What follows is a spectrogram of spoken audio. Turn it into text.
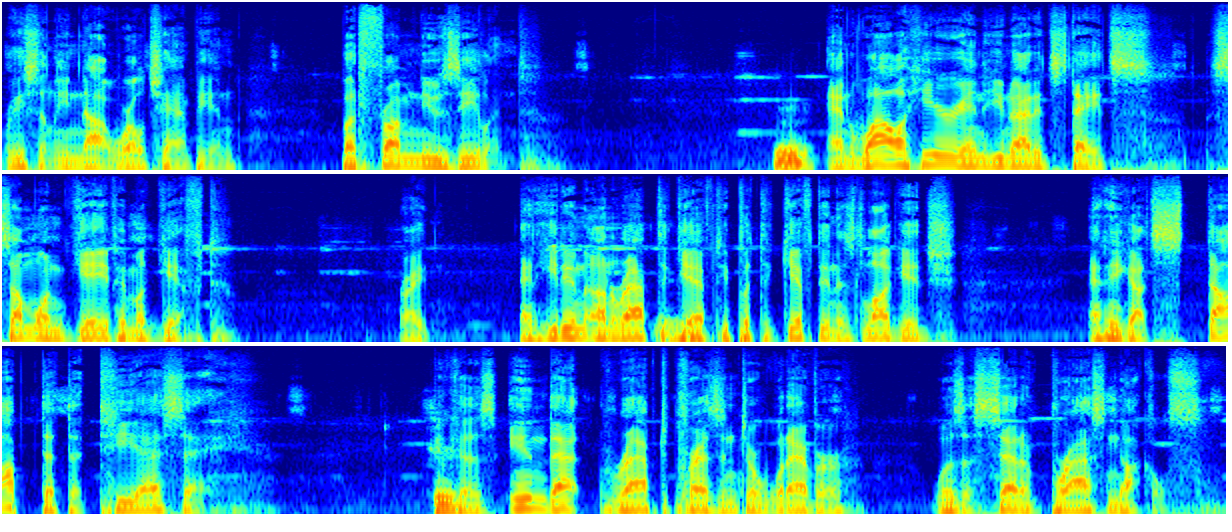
recently not world champion, but from New Zealand. Hmm. And while here in the United States, someone gave him a gift, right? And he didn't unwrap the hmm. gift. He put the gift in his luggage, and he got stopped at the TSA because hmm. in that wrapped present or whatever was a set of brass knuckles.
